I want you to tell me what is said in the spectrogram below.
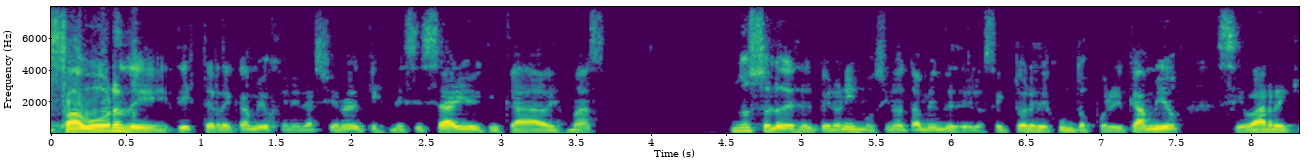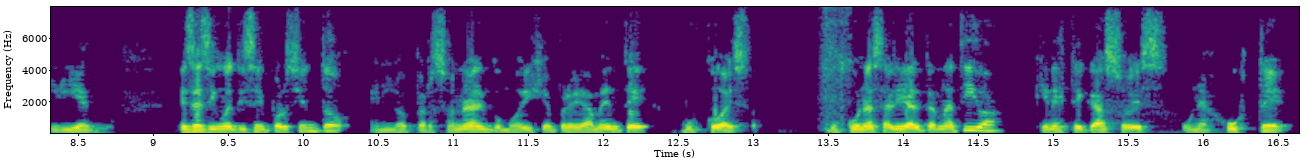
favor de, este recambio generacional que es necesario y que cada vez más, no solo desde el peronismo, sino también desde los sectores de Juntos por el Cambio, se va requiriendo. Ese 56% en lo personal, como dije previamente, buscó eso. Buscó una salida alternativa, que en este caso es un ajuste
